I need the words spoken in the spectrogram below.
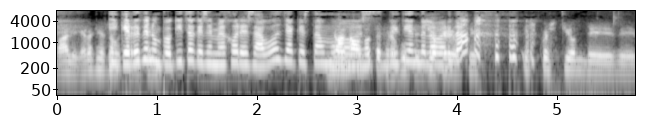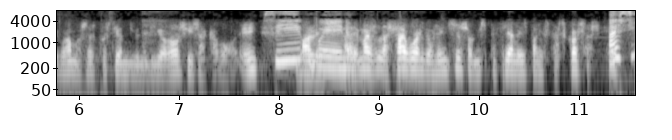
vale, gracias. y que recen un poquito que se mejore esa voz ya que estamos diciéndolo, ¿verdad? Es, cuestión de, vamos, es cuestión de un día o dos y se acabó, ¿eh? Sí, bueno. Además las aguas de Orense son especiales para estas cosas. ¿eh? ¿Ah, sí?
